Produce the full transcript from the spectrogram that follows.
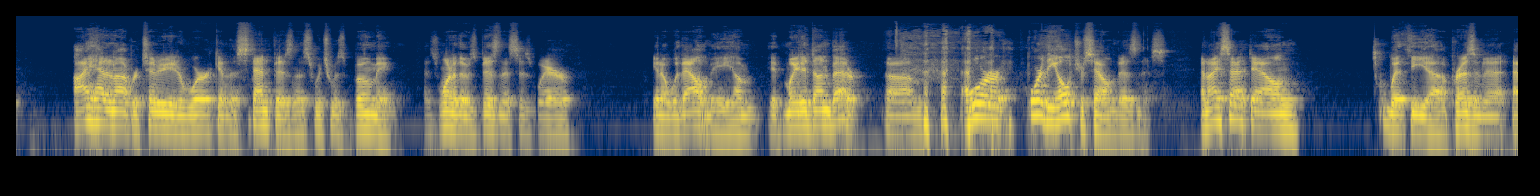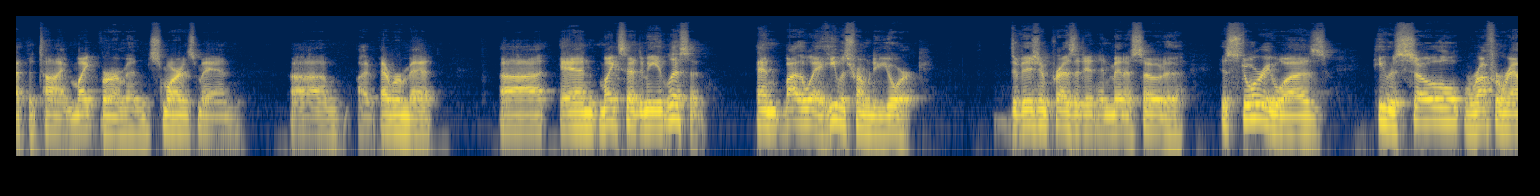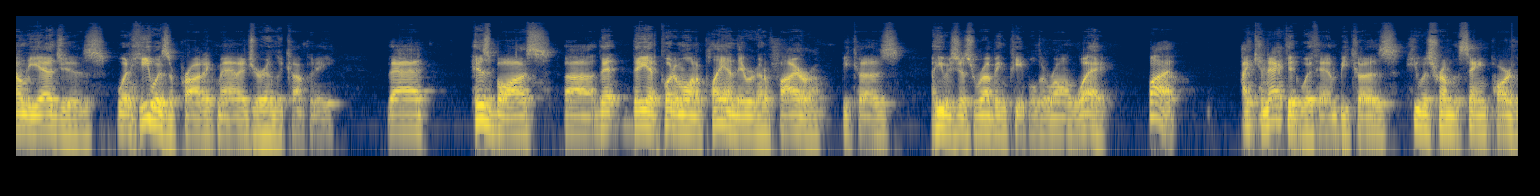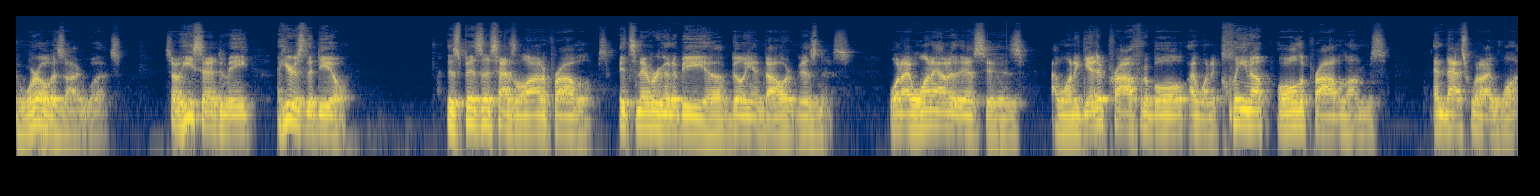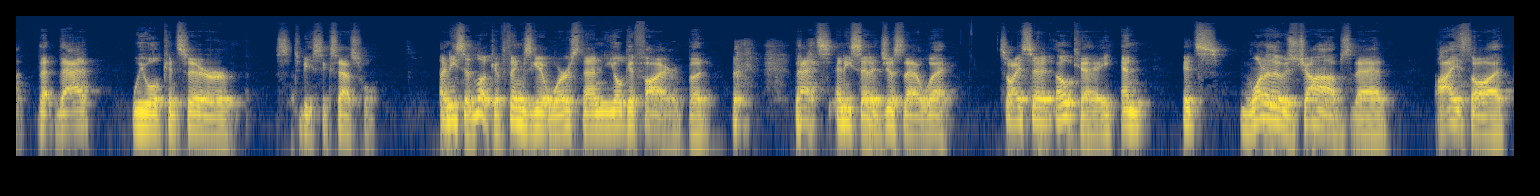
I had an opportunity to work in the stent business, which was booming. It's one of those businesses where, you know, without me, um, it might have done better. Um, or or the ultrasound business. And I sat down with the uh, president at the time, Mike Berman, smartest man um, I've ever met. Uh, and Mike said to me, "Listen." And by the way, he was from New York, division president in Minnesota. His story was he was so rough around the edges when he was a product manager in the company that his boss uh, that they had put him on a plan they were going to fire him because he was just rubbing people the wrong way but i connected with him because he was from the same part of the world as i was so he said to me here's the deal this business has a lot of problems it's never going to be a billion dollar business what i want out of this is I want to get it profitable. I want to clean up all the problems. And that's what I want. That that we will consider to be successful. And he said, look, if things get worse, then you'll get fired. But that's and he said it just that way. So I said, okay. And it's one of those jobs that I thought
